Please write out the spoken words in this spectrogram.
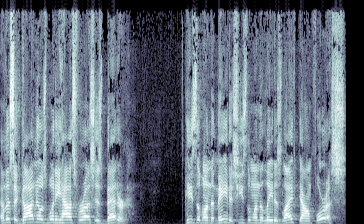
And listen, God knows what He has for us is better. He's the one that made us, He's the one that laid His life down for us.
